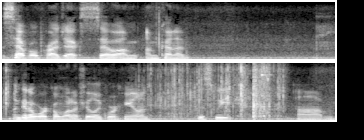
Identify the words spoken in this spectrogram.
several projects, so I'm, I'm kind of, I'm gonna work on what I feel like working on this week. Um,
